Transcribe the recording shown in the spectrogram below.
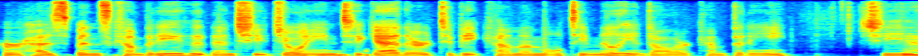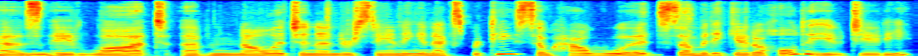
her husband's company, who then she joined together to become a multi million dollar company. She mm-hmm. has a lot of knowledge and understanding and expertise. So, how would somebody get a hold of you, Judy?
